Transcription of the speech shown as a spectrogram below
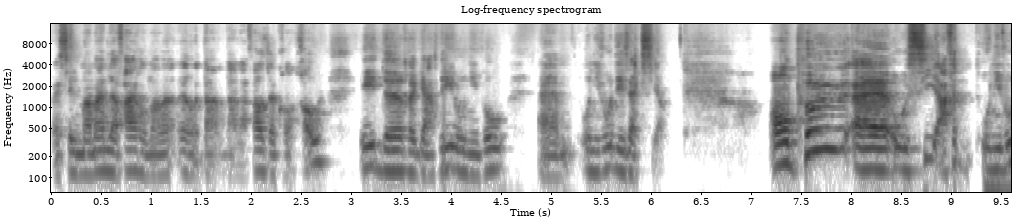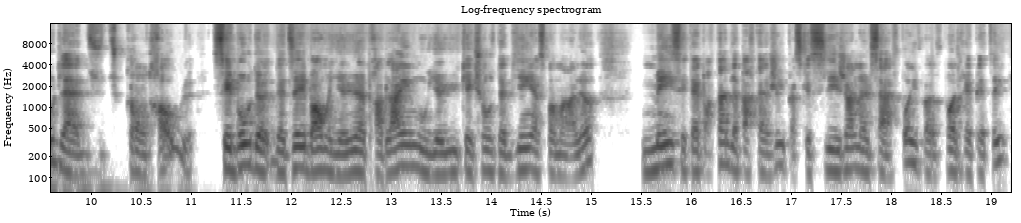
Ben, c'est le moment de le faire euh, dans, la phase de contrôle et de regarder au niveau, au niveau des actions. On peut aussi, en fait, au niveau de la, du, contrôle, c'est beau de, de, dire, bon, il y a eu un problème ou il y a eu quelque chose de bien à ce moment-là mais c'est important de le partager parce que si les gens ne le savent pas, ils ne peuvent pas le répéter,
